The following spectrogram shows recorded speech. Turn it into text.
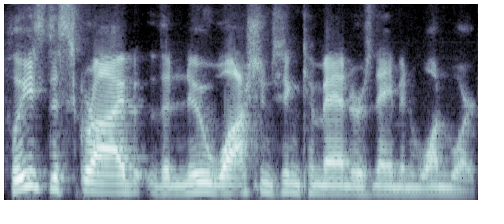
Please describe the new Washington Commanders name in one word.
